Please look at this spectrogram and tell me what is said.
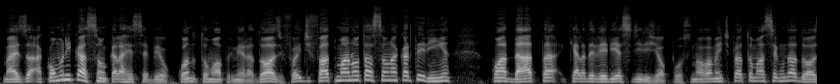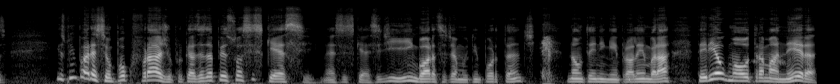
Mas a comunicação que ela recebeu quando tomou a primeira dose foi de fato uma anotação na carteirinha com a data que ela deveria se dirigir ao posto novamente para tomar a segunda dose. Isso me pareceu um pouco frágil, porque às vezes a pessoa se esquece, né? Se esquece de ir, embora seja muito importante, não tem ninguém para lembrar. Teria alguma outra maneira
